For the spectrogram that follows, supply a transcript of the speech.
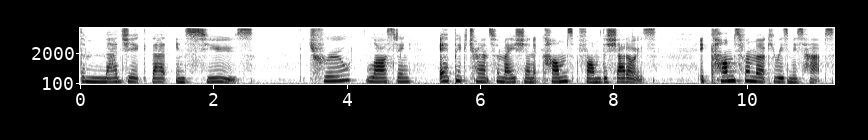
the magic that ensues. True, lasting, epic transformation comes from the shadows. It comes from Mercury's mishaps,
